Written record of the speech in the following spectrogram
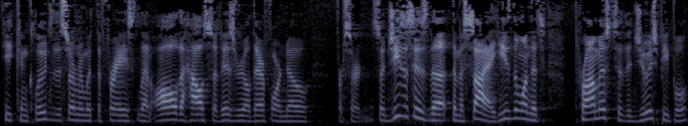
he concludes the sermon with the phrase, let all the house of Israel therefore know for certain. So Jesus is the, the Messiah. He's the one that's promised to the Jewish people.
